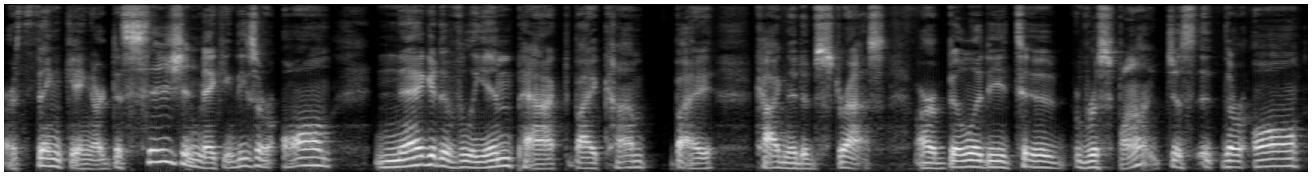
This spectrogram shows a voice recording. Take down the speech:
our thinking, our decision making, these are all negatively impacted by, com- by cognitive stress. Our ability to respond, just they're all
